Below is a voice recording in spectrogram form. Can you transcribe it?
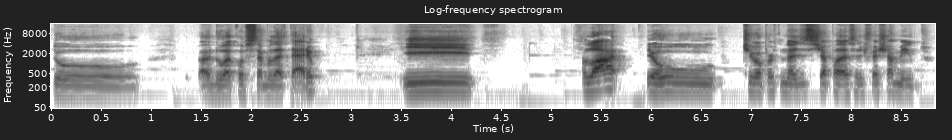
do, do ecossistema do Ethereum. E lá eu tive a oportunidade de assistir a palestra de fechamento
